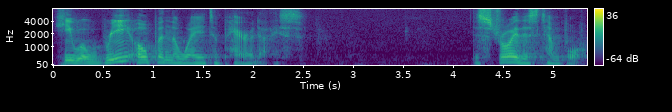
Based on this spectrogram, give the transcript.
He will reopen the way to paradise, destroy this temple.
